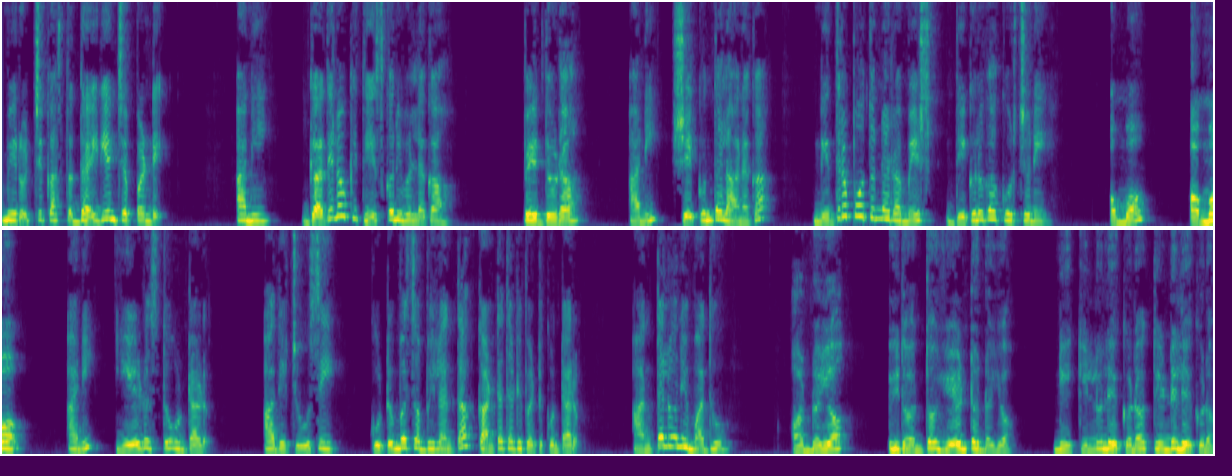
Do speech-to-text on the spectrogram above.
మీరొచ్చి కాస్త ధైర్యం చెప్పండి అని గదిలోకి తీసుకుని వెళ్ళగా పెద్దోడా అని శకుంతల అనగా నిద్రపోతున్న రమేష్ దిగులుగా కూర్చుని అమ్మా అమ్మా! అని ఏడుస్తూ ఉంటాడు. అది చూసి కుటుంబ సభ్యులంతా కంటతడి పెట్టుకుంటారు. అంతలోనే మధు అన్నయ్య ఇదంతా ఏంటన్నయ్యా? నీకిల్లు లేకనా తిండి లేకనా?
